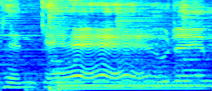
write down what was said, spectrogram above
den gav dem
